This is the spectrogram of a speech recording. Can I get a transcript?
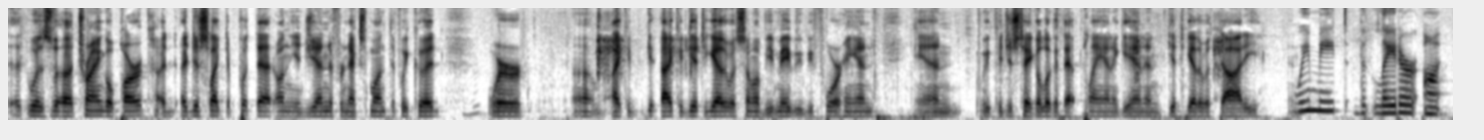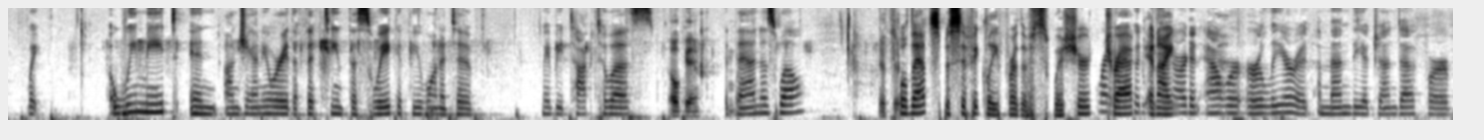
uh, was uh, Triangle Park. I'd, I'd just like to put that on the agenda for next month if we could, where um, I could get, I could get together with some of you maybe beforehand, and we could just take a look at that plan again and get together with Dottie. and- We meet the- later on, wait, we meet in, on January the 15th this week, if you wanted to maybe talk to us Okay. then as well. If it- Well, that's specifically for the Swisher track, Could we and I, start an hour earlier, uh, amend the agenda for,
